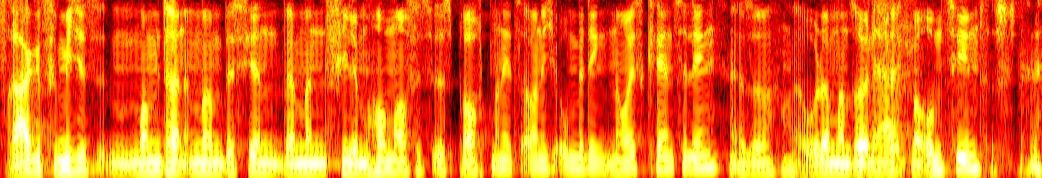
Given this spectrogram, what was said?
Frage für mich ist momentan immer ein bisschen, wenn man viel im Homeoffice ist, braucht man jetzt auch nicht unbedingt Noise Cancelling. Also, oder man sollte ja, vielleicht mal umziehen. Das stimmt.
